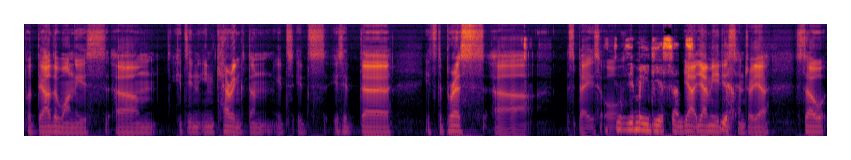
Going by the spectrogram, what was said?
but the other one is um, it's in, in Carrington. It's it's is it the it's the press uh, space or the media center. Yeah, yeah, media yeah. center. Yeah. So,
